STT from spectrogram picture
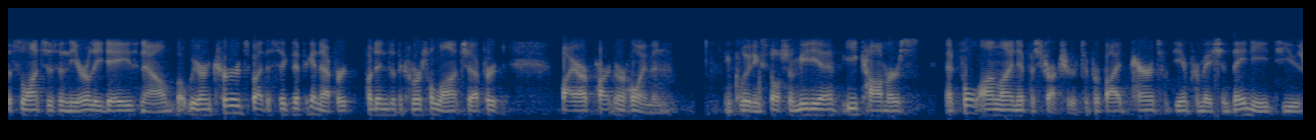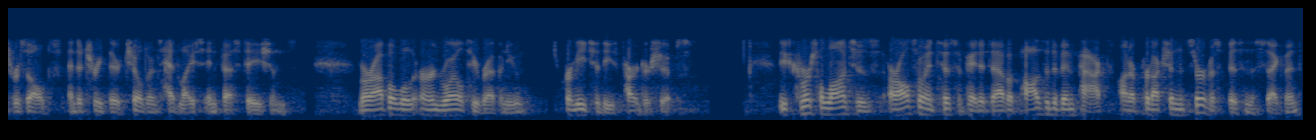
This launch is in the early days now, but we are encouraged by the significant effort put into the commercial launch effort by our partner, Heumann, including social media, e-commerce, and full online infrastructure to provide parents with the information they need to use Resultz and to treat their children's head lice infestations. Miravo will earn royalty revenue from each of these partnerships. These commercial launches are also anticipated to have a positive impact on our production and service business segment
